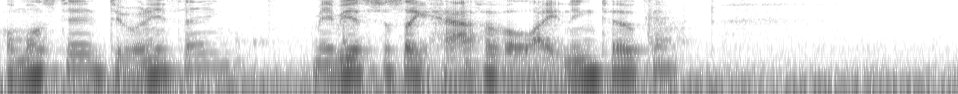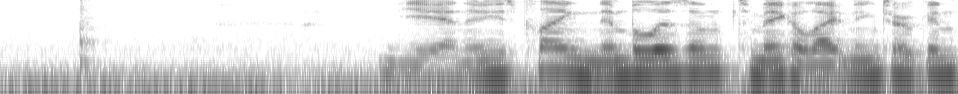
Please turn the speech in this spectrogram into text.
almost didn't do anything. Maybe it's just like half of a lightning token. Yeah, and then he's playing Nimblism to make a lightning token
